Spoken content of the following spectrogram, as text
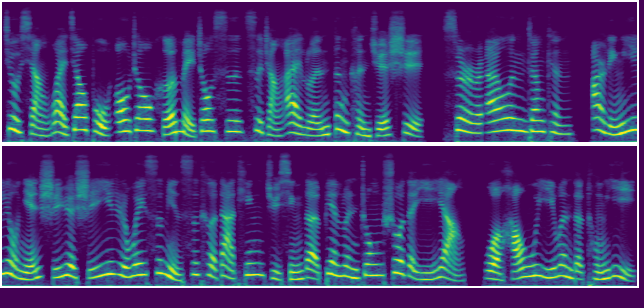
就像外交部欧洲和美洲司次长艾伦·邓肯爵士。Sir Alan Duncan，二零一六年十月十一日威斯敏斯特大厅举行的辩论中说的一样，我毫无疑问的同意，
